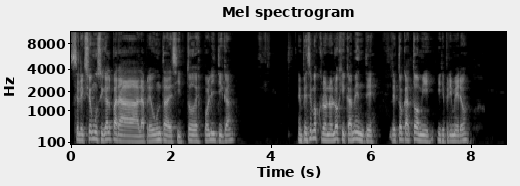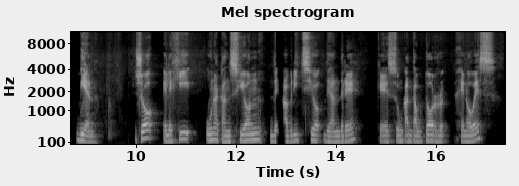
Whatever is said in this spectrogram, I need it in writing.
selección musical para la pregunta de si todo es política. Empecemos cronológicamente. Le toca a Tommy ir primero. Bien. Yo elegí una canción de Fabrizio de André, que es un cantautor genovés.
